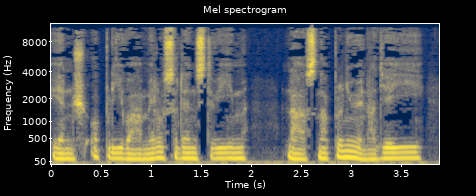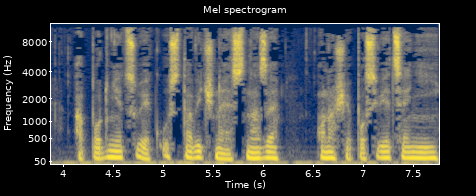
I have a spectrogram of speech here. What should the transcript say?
jenž oplývá milosedenstvím, nás naplňuje nadějí a podněcuje k ustavičné snaze o naše posvěcení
